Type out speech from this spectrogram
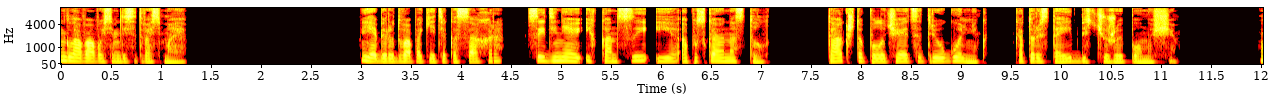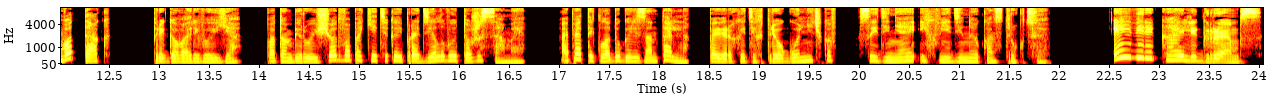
Глава 88. Я беру два пакетика сахара, соединяю их концы и опускаю на стол. Так, что получается треугольник, который стоит без чужой помощи. «Вот так», — приговариваю я. Потом беру ещё два пакетика и проделываю то же самое. А пятый кладу горизонтально, поверх этих треугольничков, соединяя их в единую конструкцию. «Эйвери Кайли Грэмпс!»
